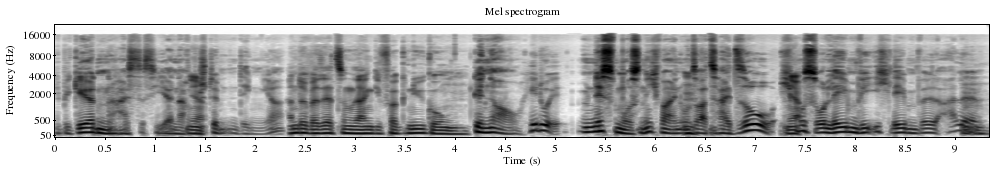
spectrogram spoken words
Die Begierden heißt es hier nach Ja. bestimmten Dingen, ja. Andere Übersetzungen sagen die Vergnügung. Genau. Hedonismus, nicht war in unserer Zeit so. Ich Mhm. Ja. muss so leben, wie ich leben will. Alle Mhm.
